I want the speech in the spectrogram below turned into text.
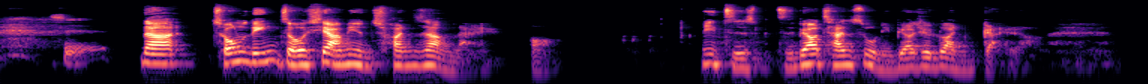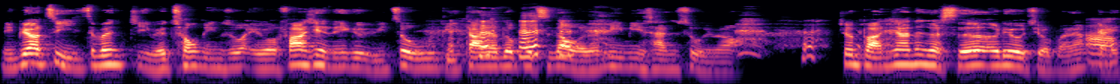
是。那从零轴下面穿上来哦，你指指标参数你不要去乱改了，你不要自己这边以为聪明说，哎，我发现了一个宇宙无敌，大家都不知道我的秘密参数，有没有？就把人家那个十二二六九把它改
